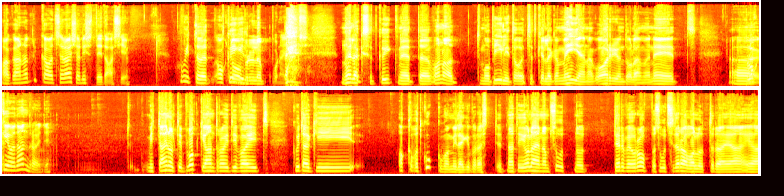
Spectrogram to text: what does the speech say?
aga nad lükkavad selle asja lihtsalt edasi, huvitav, et kõigil oktoobri lõppu näiteks. naljakas, et kõik need äh, vanad mobiilitootjad, kellega meie nagu harjunud oleme, need äh, blokivad Androidi. Mitte ainult ei bloki Androidi, vaid kuidagi hakkavad kukkuma millegipärast, et nad ei ole enam suutnud, terve Euroopa suutsid ära vallutada ja, ja,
